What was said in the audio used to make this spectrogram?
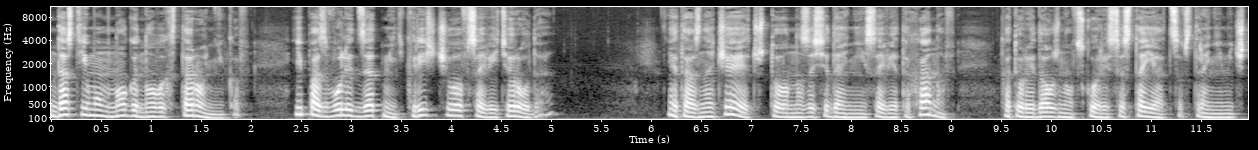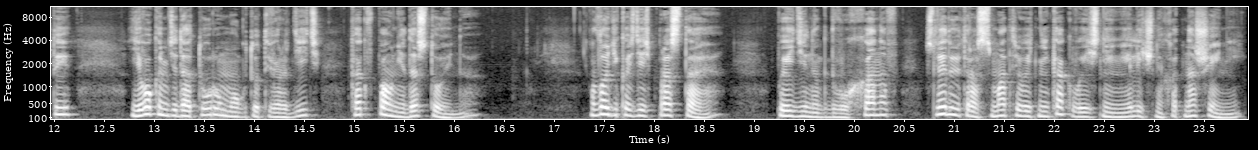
даст ему много новых сторонников и позволит затмить Крищева в Совете Рода. Это означает, что на заседании Совета ханов – которое должно вскоре состояться в стране мечты, его кандидатуру могут утвердить как вполне достойную. Логика здесь простая. Поединок двух ханов следует рассматривать не как выяснение личных отношений,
